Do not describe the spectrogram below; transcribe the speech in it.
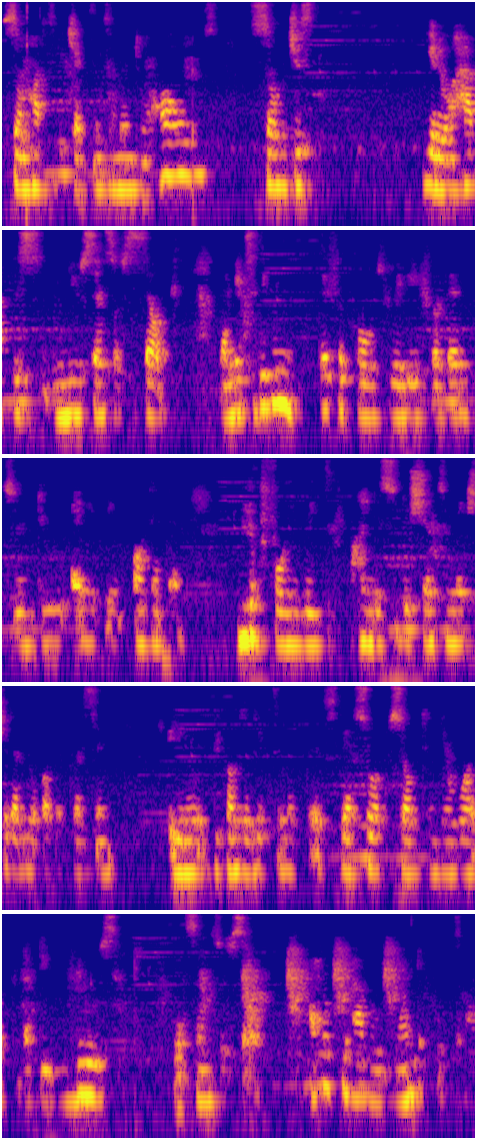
Some have to be checked into mental homes. Some just, you know, have this new sense of self that makes it even difficult, really, for them to do anything other than look for a way to find a solution to make sure that no other person, you know, becomes a victim of this. They are so absorbed in their work that they lose their sense of self. I hope you have a wonderful time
